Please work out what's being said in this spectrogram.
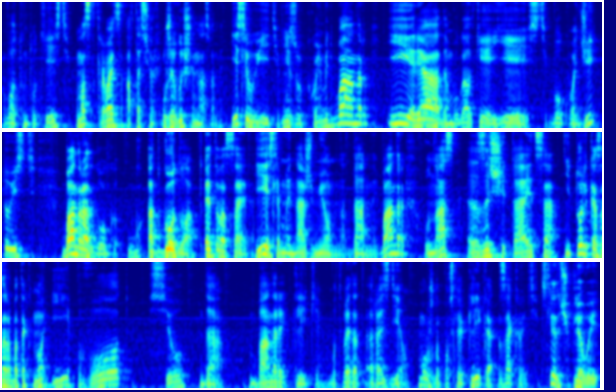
вот он тут есть, у нас открывается автосерфинг, уже выше названный. Если вы видите внизу какой-нибудь баннер и рядом в уголке есть буква G, то есть баннер от, Google, от Годла этого сайта. Если мы нажмем на данный баннер, у нас засчитается не только заработок, но и вот сюда баннеры, клики. Вот в этот раздел. Можно после клика закрыть. Следующий клевый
